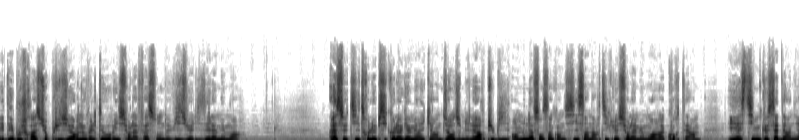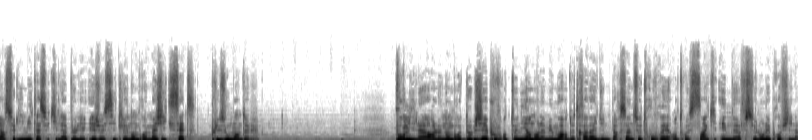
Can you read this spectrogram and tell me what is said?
et débouchera sur plusieurs nouvelles théories sur la façon de visualiser la mémoire. À ce titre, le psychologue américain George Miller publie en 1956 un article sur la mémoire à court terme et estime que cette dernière se limite à ce qu'il appelait, et je cite, le nombre magique 7, plus ou moins 2. Pour Miller, le nombre d'objets pouvant tenir dans la mémoire de travail d'une personne se trouverait entre 5 et 9 selon les profils.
